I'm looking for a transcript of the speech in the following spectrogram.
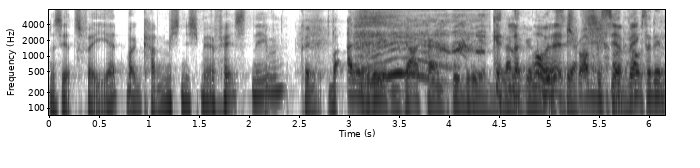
Das ist jetzt verjährt, man kann mich nicht mehr festnehmen. Können über alles reden, gar kein Problem. genau, der Trump ist ja und weg. Außerdem,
